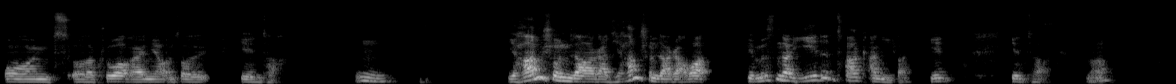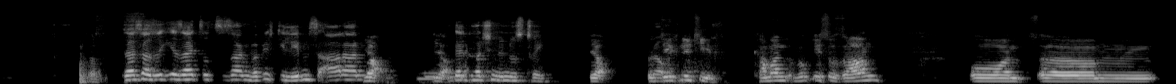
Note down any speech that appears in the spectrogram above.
Und oder Chlorreiniger und so jeden Tag. Mhm. Die haben schon Lager, die haben schon Lager, aber wir müssen da jeden Tag anliefern. Jeden, jeden Tag. Ne? Das, das heißt also, ihr seid sozusagen wirklich die Lebensadern ja, ja. der deutschen Industrie. Ja, ja, definitiv. Kann man wirklich so sagen. Und ähm,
